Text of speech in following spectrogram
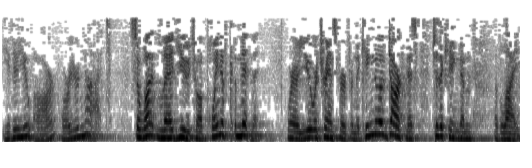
Either you are or you're not. So, what led you to a point of commitment where you were transferred from the kingdom of darkness to the kingdom of light?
